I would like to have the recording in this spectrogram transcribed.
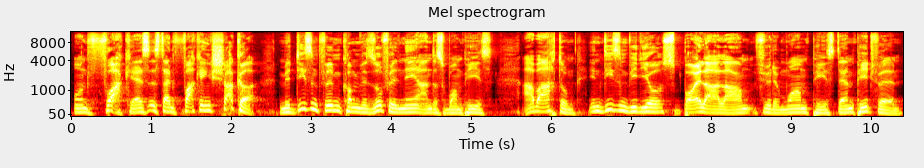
Und fuck, es ist ein fucking Schocker. Mit diesem Film kommen wir so viel näher an das One Piece. Aber Achtung, in diesem Video Spoiler-Alarm für den One Piece Stampede Film.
